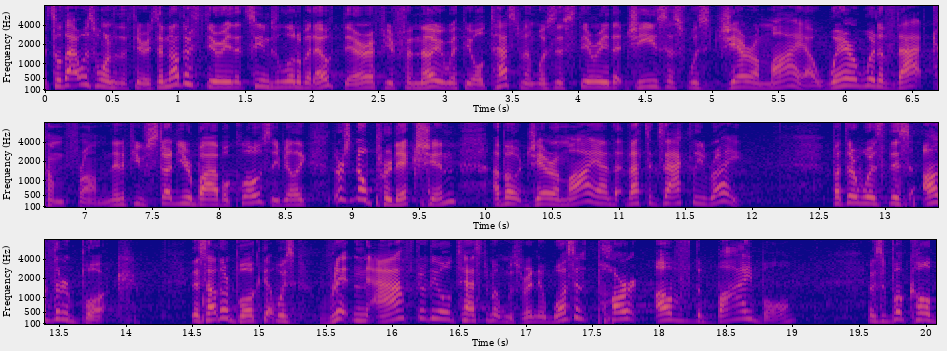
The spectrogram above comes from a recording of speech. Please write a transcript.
And so that was one of the theories. Another theory that seems a little bit out there, if you're familiar with the Old Testament, was this theory that Jesus was Jeremiah. Where would have that come from? And if you've studied your Bible closely, you'd be like, there's no prediction about Jeremiah. That's exactly right. But there was this other book, this other book that was written after the Old Testament was written. It wasn't part of the Bible. It was a book called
